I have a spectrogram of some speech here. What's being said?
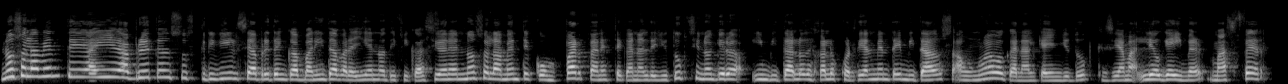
No solamente ahí aprieten suscribirse, aprieten campanita para llegar notificaciones, no solamente compartan este canal de YouTube, sino quiero invitarlos, dejarlos cordialmente invitados a un nuevo canal que hay en YouTube que se llama Leo Gamer más Fer,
